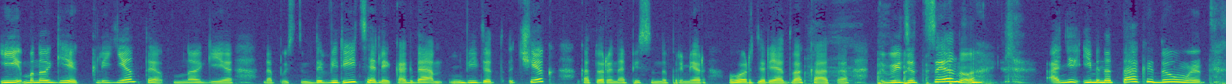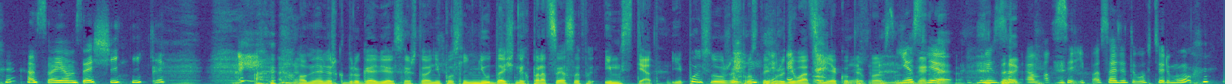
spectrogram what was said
И многие клиенты, многие, допустим, доверители, когда видят чек, который написан, например, в ордере адвоката, видят цену, они именно так и думают о своем защитнике. А у меня немножко другая версия, что они после неудачных процессов и мстят. И после уже просто им деваться некуда просто. Если когда- юрист заворовался и посадят его в тюрьму,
